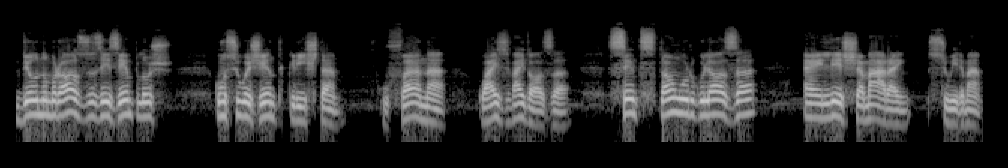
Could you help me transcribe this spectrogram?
deu numerosos exemplos com sua gente cristã, ufana, quase vaidosa, sente-se tão orgulhosa em lhe chamarem sua irmã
